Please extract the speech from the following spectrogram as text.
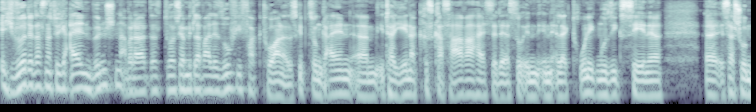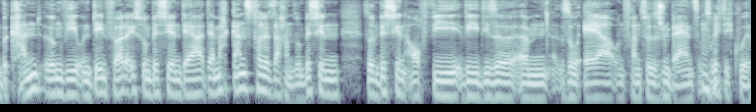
Ich würde das natürlich allen wünschen, aber da, das, du hast ja mittlerweile so viel Faktoren. Also es gibt so einen geilen ähm, Italiener, Chris Cassara heißt er, der ist so in, in Elektronikmusikszene, äh, ist er schon bekannt irgendwie und den fördere ich so ein bisschen. Der, der macht ganz tolle Sachen, so ein bisschen, so ein bisschen auch wie, wie diese ähm, so Air und französischen Bands und so richtig cool.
